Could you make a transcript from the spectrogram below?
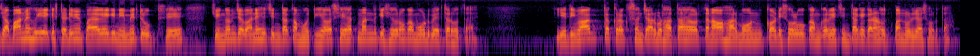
जापान में हुई एक स्टडी में पाया गया कि नियमित रूप से चिंगम चबाने से चिंता कम होती है और सेहतमंद किशोरों का मूड बेहतर होता है। ये दिमाग तक रक्त संचार बढ़ाता है और तनाव हार्मोन कॉर्टिसोल को कम करके चिंता के कारण उत्पन्न ऊर्जा छोड़ता है।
